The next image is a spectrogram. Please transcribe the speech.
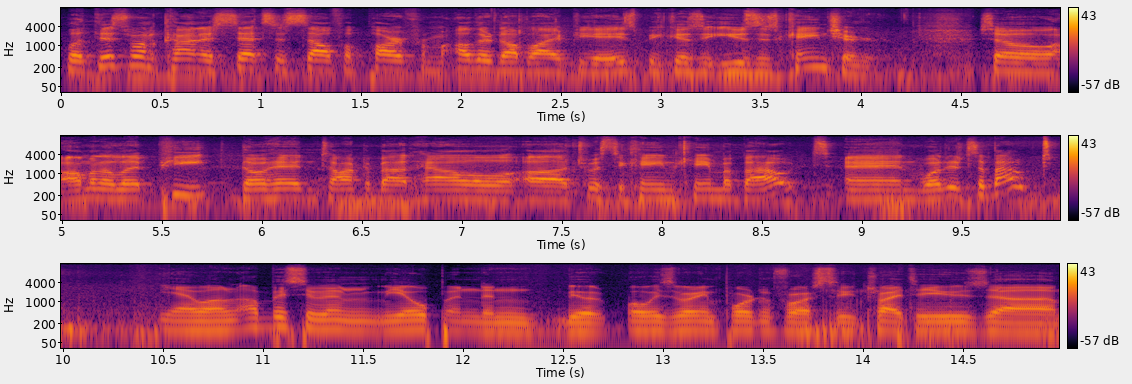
but this one kind of sets itself apart from other double IPAs because it uses cane sugar. So I'm going to let Pete go ahead and talk about how uh, Twist of Cane came about and what it's about. Yeah, well, obviously when we opened, and it was always very important for us to try to use uh,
